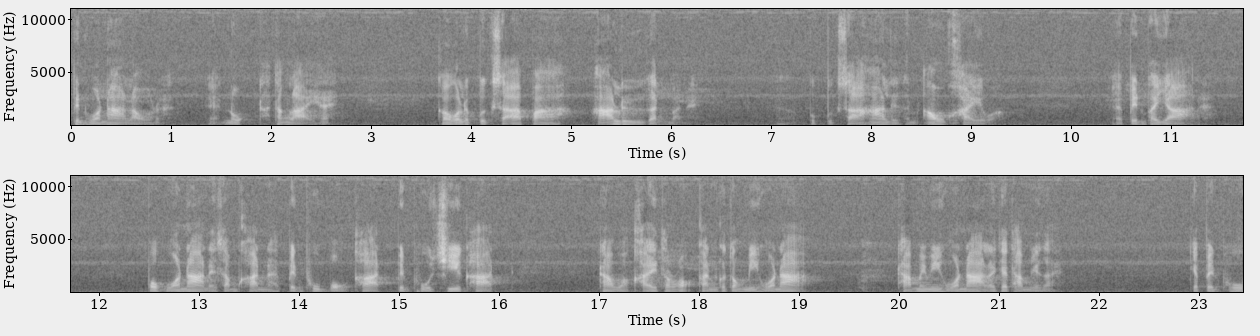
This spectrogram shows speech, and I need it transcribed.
เป็นหัวหน้าเรานะนกทั้งหลายฮะ เขาก็เลยปรึกษาปาหาลือกันบ้างปรึกปรึกษาหาลือกัน เอาใครวะเป็นพยานเพราะหัวหน้าเนี่ยสำคัญนะเป็นผู้บงขาดเป็นผู้ชี้ขาด ถ้าว่าใครทะเลาะกันก็ต้องมีหัวหน้า ถ้าไม่มีหัวหน้าแล้วจะทำยังไง จะเป็นผู้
